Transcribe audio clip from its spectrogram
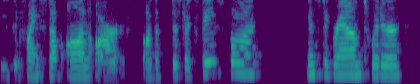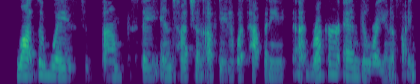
You can find stuff on our on the district Facebook, Instagram, Twitter, lots of ways to um, stay in touch and updated what's happening at Rucker and Gilroy Unified.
